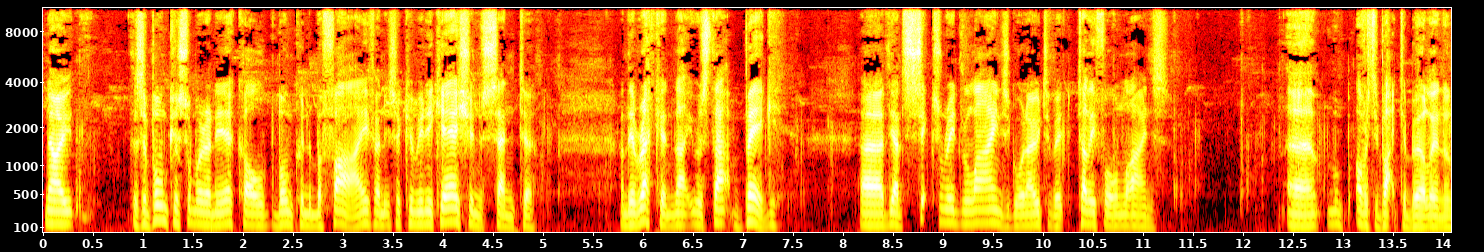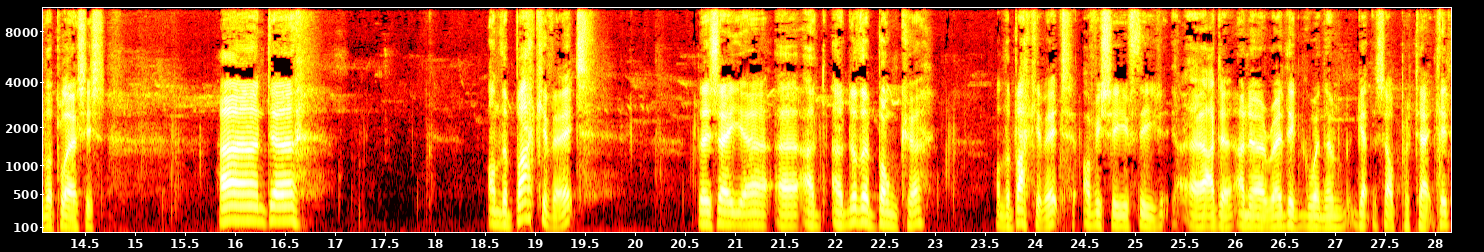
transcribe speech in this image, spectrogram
Now, there's a bunker somewhere in here called Bunker Number Five, and it's a communications centre. And they reckon that it was that big. Uh, they had 600 lines going out of it, telephone lines. Uh, obviously back to Berlin and other places. And uh, on the back of it, there's a, uh, a, another bunker on the back of it. Obviously, if they uh, had a, an raid, they could go in and get themselves protected.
